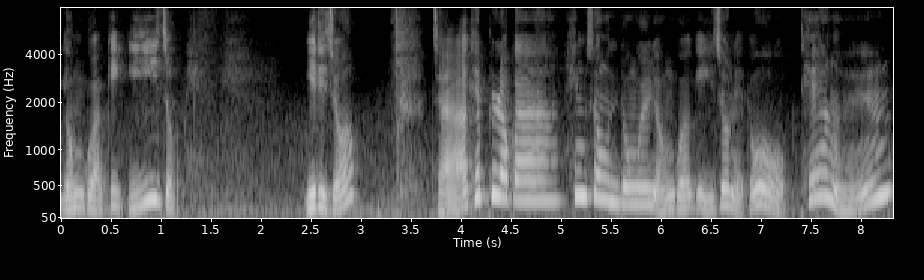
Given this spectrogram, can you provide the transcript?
연구하기 이전에 일이죠. 자, 케플러가 행성 운동을 연구하기 이전에도 태양은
